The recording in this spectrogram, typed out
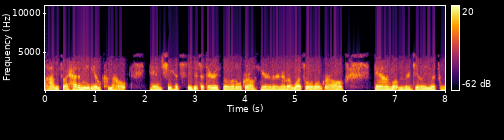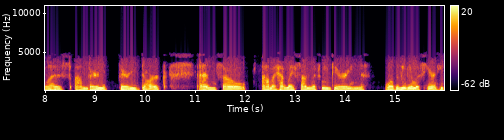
Um, so I had a medium come out, and she had stated that there is no little girl here. There never was a little girl, and what we were dealing with was um, very, very dark. And so um, I had my son with me during while the medium was here, and he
